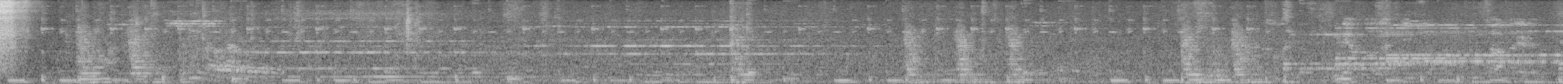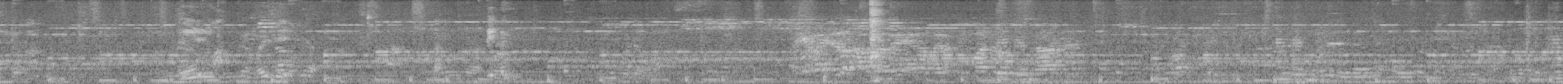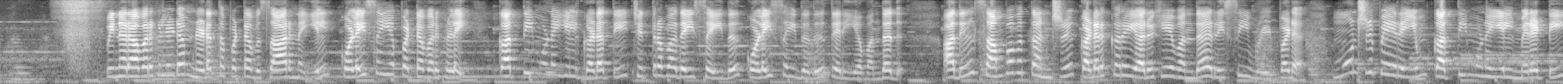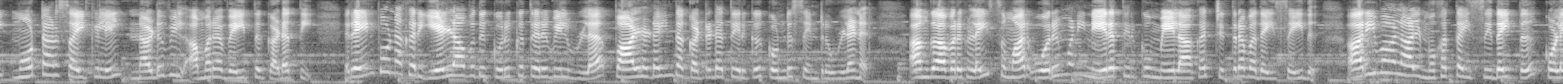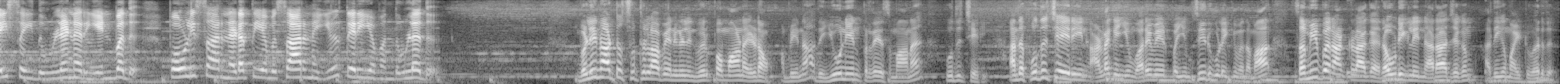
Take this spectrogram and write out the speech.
பின்னர் அவர்களிடம் நடத்தப்பட்ட விசாரணையில் கொலை செய்யப்பட்டவர்களை கத்தி முனையில் கடத்தி சித்திரவதை செய்து கொலை செய்தது தெரிய வந்தது அதில் சம்பவத்தன்று கடற்கரை அருகே வந்த ரிஷி உள்பட மூன்று பேரையும் கத்தி முனையில் மிரட்டி மோட்டார் சைக்கிளில் நடுவில் அமர வைத்து கடத்தி ரெயின்போ நகர் ஏழாவது குறுக்கு தெருவில் உள்ள பாழடைந்த கட்டடத்திற்கு கொண்டு சென்று உள்ளனர் அங்கு அவர்களை சுமார் ஒரு மணி நேரத்திற்கும் மேலாக சித்திரவதை செய்து அறிவாளால் முகத்தை சிதைத்து கொலை செய்துள்ளனர் என்பது போலீசார் நடத்திய விசாரணையில் தெரிய வந்துள்ளது வெளிநாட்டு சுற்றுலா பயணிகளின் விருப்பமான இடம் அப்படின்னா அது யூனியன் பிரதேசமான புதுச்சேரி. அந்த புதுச்சேரியின் அழகையும் வரவேற்பையும் சீர்குலைக்கும் விதமாக சமீப நாட்களாக ரவுடிகளின் அராஜகம் அதிகமாயிட்டு வருது.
